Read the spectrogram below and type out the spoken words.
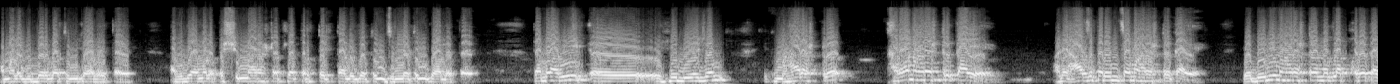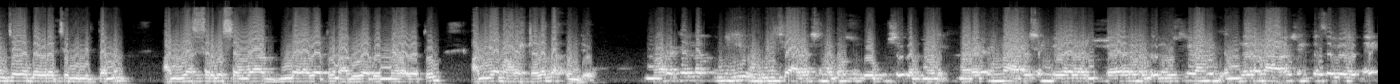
आम्हाला विदर्भातून कॉल येत आहेत. अगदी आम्हाला पश्चिम महाराष्ट्रातल्या प्रत्येक तालुक्यातून जिल्ह्यातून कॉल येत आहेत. त्यामुळे आम्ही हे नियोजन एक महाराष्ट्र खरा महाराष्ट्र काय आहे? आणि आजपर्यंतचा महाराष्ट्र काय आहे? या दोन्ही महाराष्ट्रामधला फरक आमच्या या दौऱ्याच्या निमित्तानं आणि या सर्व संवाद मेळाव्यातून अभिवादन मेळाव्यातून आम्ही या महाराष्ट्राला दाखवून देऊ. मराठ्यांना कुणीही ओबीसी आरक्षणापासून रोखू शकत नाही. मराठ्यांना आरक्षण मिळालं मिळाल्यानंतर मुस्लिम आणि धनगरांना आरक्षण कसं मिळत नाही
